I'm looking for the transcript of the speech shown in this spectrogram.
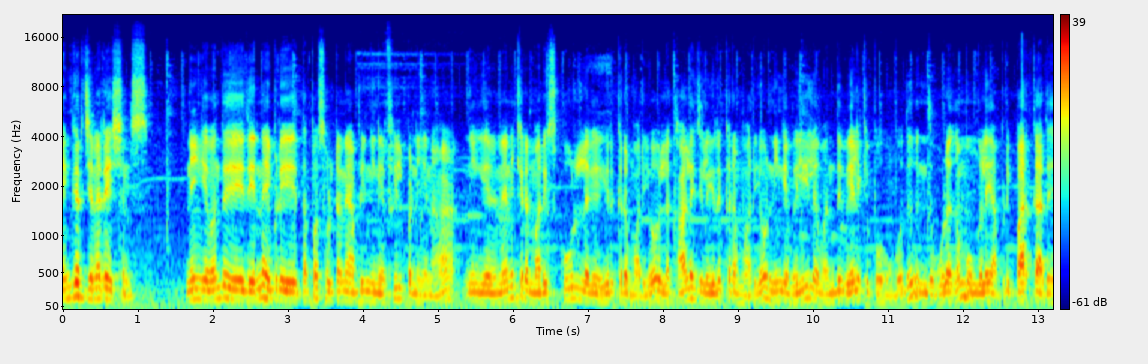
யங்கர் ஜெனரேஷன்ஸ் நீங்கள் வந்து இது என்ன இப்படி தப்பாக சொல்லிட்டேனே அப்படின்னு நீங்கள் ஃபீல் பண்ணீங்கன்னா நீங்கள் நினைக்கிற மாதிரி ஸ்கூலில் இருக்கிற மாதிரியோ இல்லை காலேஜில் இருக்கிற மாதிரியோ நீங்கள் வெளியில் வந்து வேலைக்கு போகும்போது இந்த உலகம் உங்களை அப்படி பார்க்காது.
